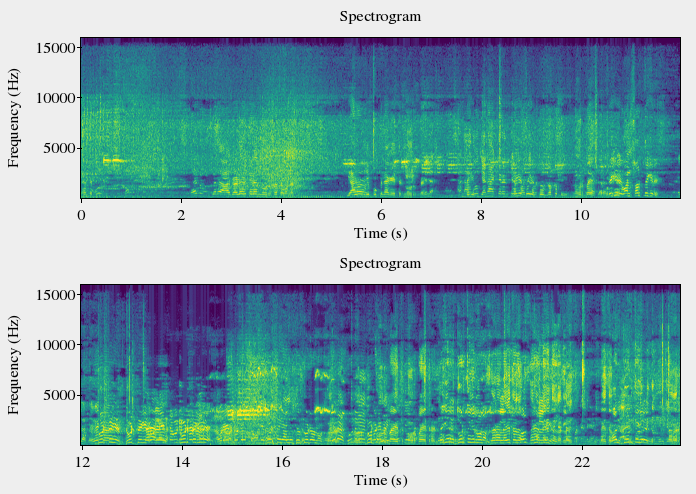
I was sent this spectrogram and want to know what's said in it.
ನಿಂದ್ರಿ. ಸರ್ ಆ ಗಾಡಿಯವ್ರ ಕಡೆ ನೂರು ರೂಪಾಯಿ ತೊಗೊಂಡ್ರಿ. ಯಾರು? ಈ ಬುಕ್ನಾಗ ಐತ್ರಿ ನೂರು ರೂಪಾಯಿ. ಜನ ತೆಗಿ. ನೂರು ರೂಪಾಯಿ. ತೆಗೀರಿ ಒಂದು ಸ್ವಲ್ಪ ತೆಗೀರಿ. ತೆಗೀರಿ ದುಡ್ಡು ತೆಗೀರಿ ತೆಗೀರಿ ತೆಗೀರಿ. ಒಂದು ದುಡ್ಡು ತೆಗೀರಿ. ತಗೋರಿ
